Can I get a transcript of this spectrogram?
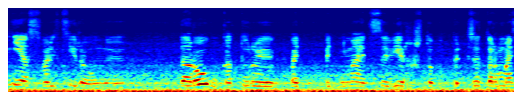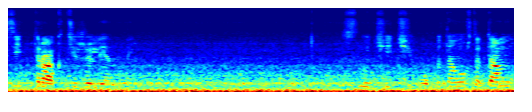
неасфальтированную дорогу, которая под- поднимается вверх, чтобы затормозить трак тяжеленный. Случае чего. Потому что там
